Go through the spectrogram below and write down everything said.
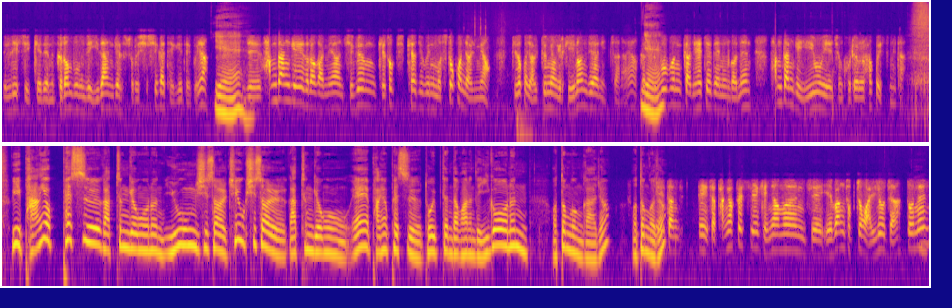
늘릴 수 있게 되는 그런 부분들이 2단계에서 주로 실시가 되게 되고요. 예. 이제 3단계에 들어가면 지금 계속 지켜지고 있는 뭐 수도권 10명, 비수도권 12명 이렇게 인원 제한이 있잖아요. 그러니까 예. 그 부분까지 해제되는 거는 3단계 이후에 지금 고려를 하고 있습니다. 이 방역 패스 같은 경우는 유흥시설, 체육시설 같은 경우에 방역 패스 도입된다고 하는데 이거는 어떤 건가죠? 어떤 거죠? 일단 네, 자 방역 패스의 개념은 이제 예방 접종 완료자 또는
